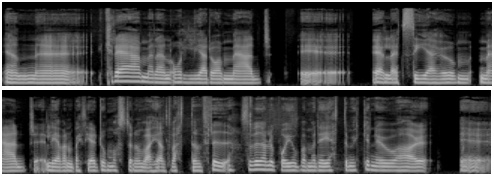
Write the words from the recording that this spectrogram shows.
en eh, kräm eller en olja då med eh, eller ett serum med levande bakterier, då måste den vara helt vattenfri. Så vi håller på att jobba med det jättemycket nu och har eh,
